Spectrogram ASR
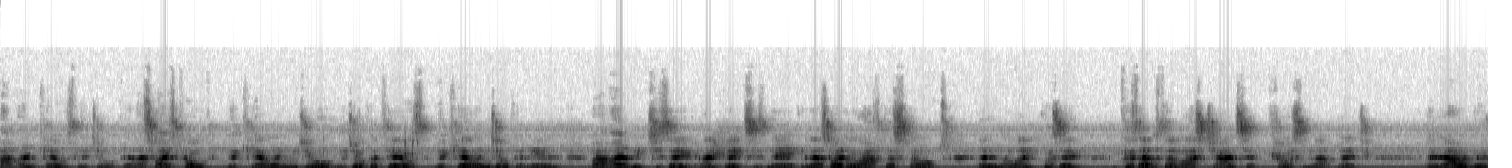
Batman kills the Joker. That's why it's called the Killing Joke. The Joker tells the Killing Joke at the end. Batman reaches out and breaks his neck, and that's why the laughter stops and then the light goes out because that was their last chance at crossing that bridge. And Alan Moore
